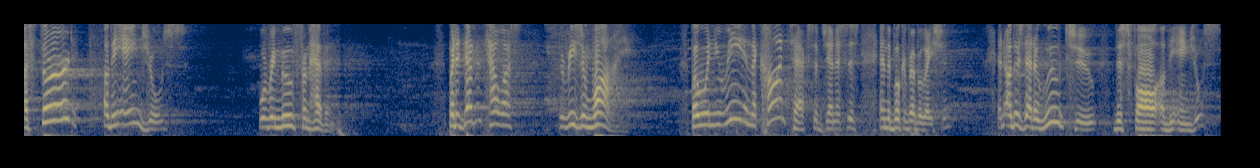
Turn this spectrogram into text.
a third of the angels were removed from heaven. But it doesn't tell us the reason why. But when you read in the context of Genesis and the book of Revelation, and others that allude to this fall of the angels,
